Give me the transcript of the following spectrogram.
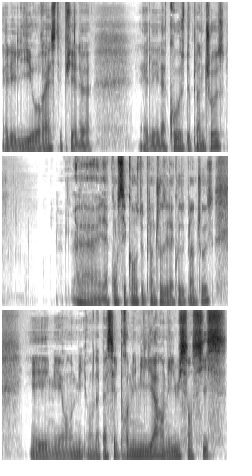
est liée au reste et puis elle, elle est la cause de plein de choses euh, la conséquence de plein de choses et la cause de plein de choses. Et, mais on, on a passé le premier milliard en 1806.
